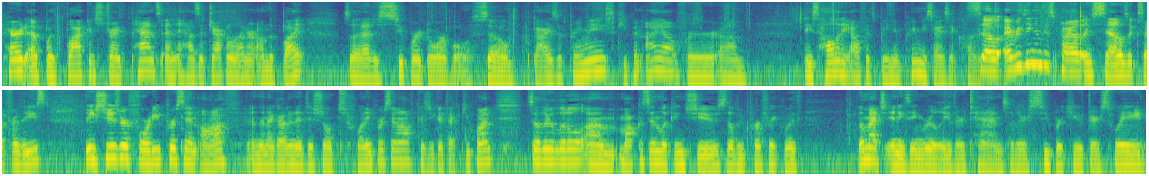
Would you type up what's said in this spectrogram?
paired up with black and striped pants, and it has a jack-o'-lantern on the butt. So that is super adorable. So guys with preemies, keep an eye out for um, these holiday outfits being in preemie size at Carter. So everything in this pile is sales except for these. These shoes were 40% off, and then I got an additional 20% off because you get that coupon. So they're little um, moccasin-looking shoes. They'll be perfect with, they'll match anything really. They're tan, so they're super cute. They're suede.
